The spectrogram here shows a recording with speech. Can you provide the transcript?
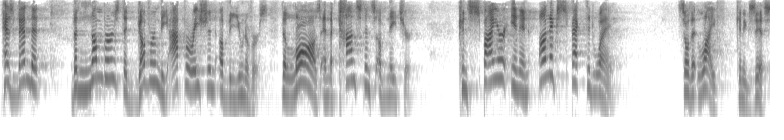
has been that the numbers that govern the operation of the universe, the laws and the constants of nature, conspire in an unexpected way so that life can exist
